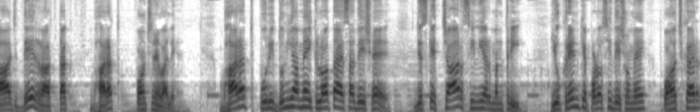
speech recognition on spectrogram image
आज देर रात तक भारत पहुँचने वाले हैं। भारत पूरी दुनिया में इकलौता ऐसा देश है, जिसके चार सीनियर मंत्री यूक्रेन के पड़ोसी देशों में पहुंचकर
